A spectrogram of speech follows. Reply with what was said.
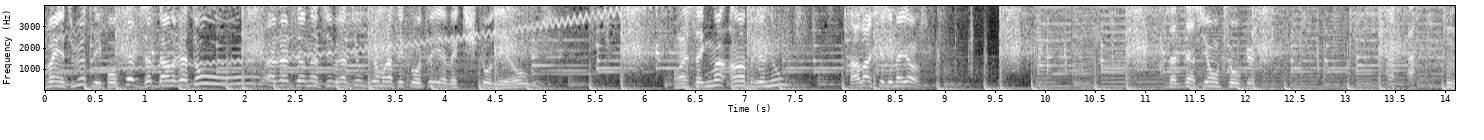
4h28, les paupiètes, vous êtes dans le retour à l'Alternative Radio. Guillaume Raté-Côté avec Chico des Roses. Pour un segment entre nous, ça a l'air que c'est les meilleurs. Salutations au choker.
